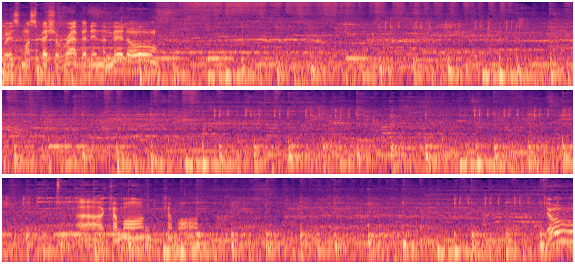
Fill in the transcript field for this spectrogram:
Where's my special rabbit in the middle? Come on, come on. Oh!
